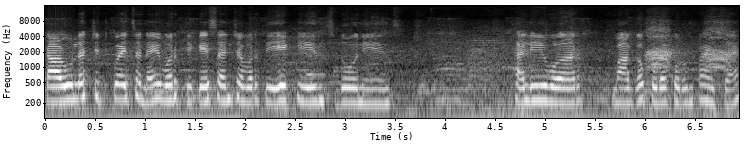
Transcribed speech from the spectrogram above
टाळूला चिटकवायचं नाही वरती केसांच्या वरती एक इंच दोन इंच. खाली वर मागं पुढं करून पाहायचं आहे.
